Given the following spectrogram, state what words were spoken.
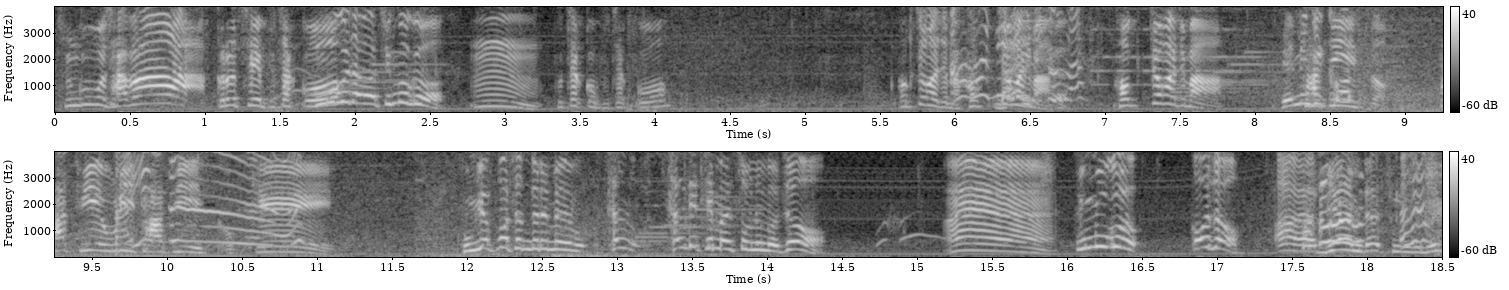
중구구 잡아 그렇지 붙잡고 중국을 잡아 중국을. 음 붙잡고 붙잡고 걱정하지 마 걱정하지 마 걱정하지 마다 레밍기 뒤에 컷. 있어 다 뒤에 우리 다 뒤에 있어 오케이 공격 버튼 누르면 상 상대팀만 쏘는 거죠? 에 중국을 꺼져. 아, 아, 미안합니다 중국님.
